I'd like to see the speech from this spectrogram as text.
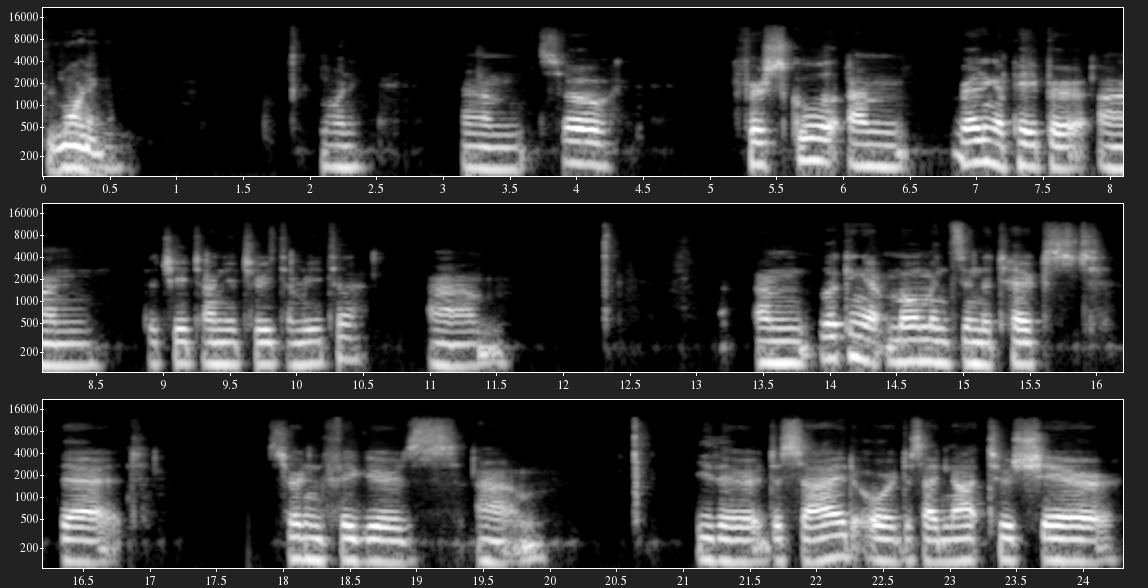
Good morning. Good Morning. Um, so, for school, I'm writing a paper on the Chaitanya Charitamrita. Um, I'm looking at moments in the text that certain figures um, either decide or decide not to share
